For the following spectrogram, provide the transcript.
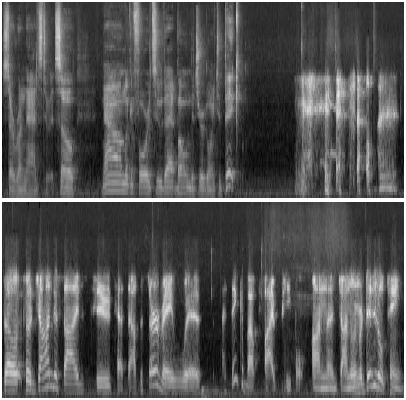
Start running ads to it. So now I'm looking forward to that bone that you're going to pick. so, so, so John decides to test out the survey with, I think, about five people on the Jon Loomer digital team.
